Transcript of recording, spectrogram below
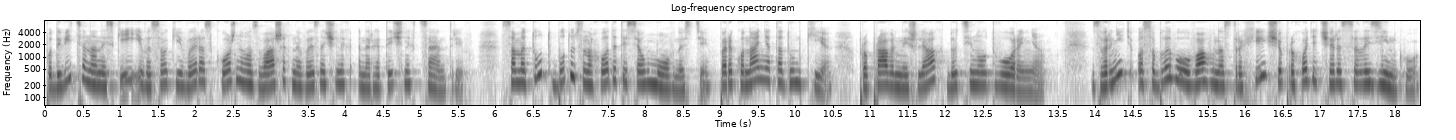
подивіться на низький і високий вираз кожного з ваших невизначених енергетичних центрів. Саме тут будуть знаходитися умовності, переконання та думки про правильний шлях до ціноутворення. Зверніть особливу увагу на страхи, що проходять через селезінку,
